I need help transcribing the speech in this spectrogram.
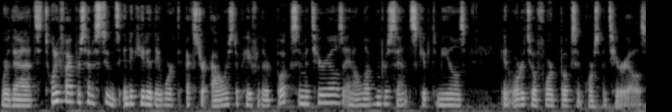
were that 25% of students indicated they worked extra hours to pay for their books and materials, and 11% skipped meals in order to afford books and course materials.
